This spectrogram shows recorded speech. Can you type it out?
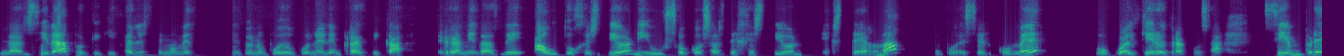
la ansiedad, porque quizá en este momento no puedo poner en práctica herramientas de autogestión y uso cosas de gestión externa, que puede ser comer o cualquier otra cosa. Siempre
